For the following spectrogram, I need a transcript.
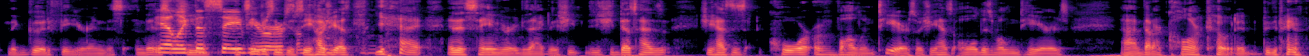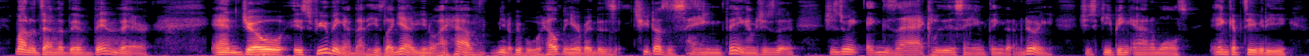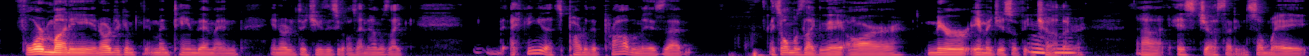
the good figure in this. In this. Yeah, like She- the It's interesting to see how she has. Yeah, and the savior exactly. She she does has she has this core of volunteers. So she has all these volunteers uh, that are color coded depending on the amount of time that they've been there. And Joe is fuming at that. He's like, "Yeah, you know, I have you know people who help me here, but this, she does the same thing. I mean, she's the, she's doing exactly the same thing that I'm doing. She's keeping animals in captivity for money in order to maintain them and in order to achieve these goals." And I was like, I think that's part of the problem is that it's almost like they are mirror images of each Mhm. other. Uh, it's just that in some way,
